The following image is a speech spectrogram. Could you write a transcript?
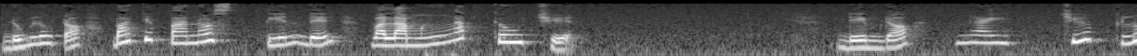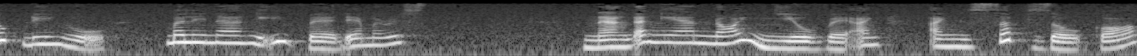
Đúng lúc đó, bác tiếp Panos tiến đến và làm ngắt câu chuyện. Đêm đó, ngay trước lúc đi ngủ, Melina nghĩ về Demaris. Nàng đã nghe nói nhiều về anh, anh rất giàu có,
